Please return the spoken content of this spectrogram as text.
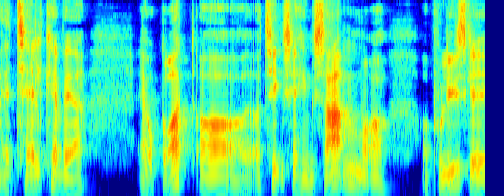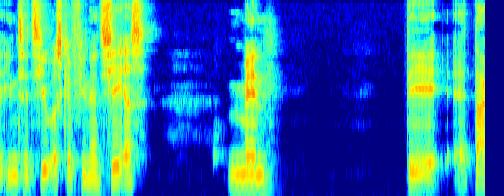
at tal kan være, er jo godt, og, og, og ting skal hænge sammen, og, og politiske initiativer skal finansieres, men det, der,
